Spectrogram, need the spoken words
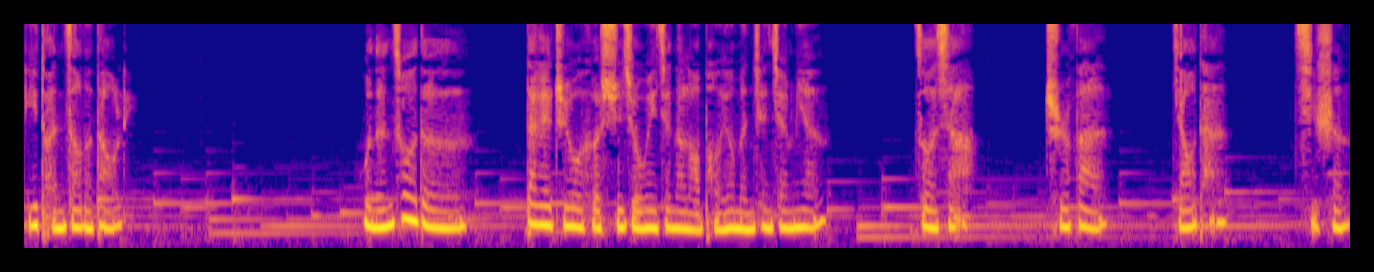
一团糟的道理。我能做的，大概只有和许久未见的老朋友们见见面，坐下，吃饭，交谈，起身，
